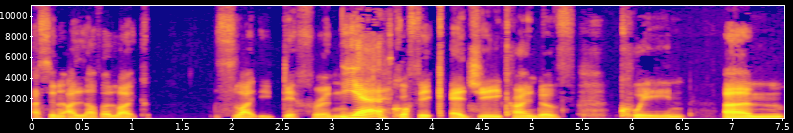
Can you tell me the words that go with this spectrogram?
I seen I love a like slightly different Yeah. gothic, edgy kind of queen. Um,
